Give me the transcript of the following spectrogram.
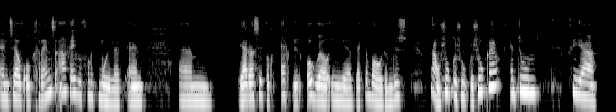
en zelf ook grenzen aangeven, vond ik moeilijk. En um, ja, daar zit toch echt dus ook wel in je bekkenbodem. Dus nou, zoeken, zoeken, zoeken. En toen via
